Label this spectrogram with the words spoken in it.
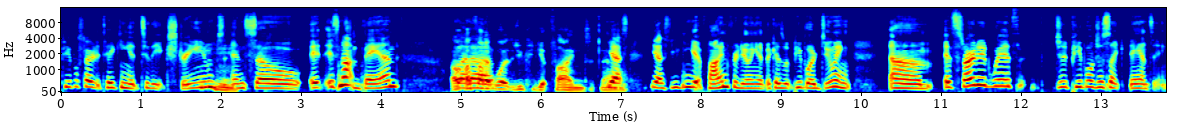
people started taking it to the extremes, and so it, it's not banned. Oh, But, I thought uh, it was you could get fined. Now. Yes, yes, you can get fined for doing it because what people are doing. Um, it started with ju- people just like dancing,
